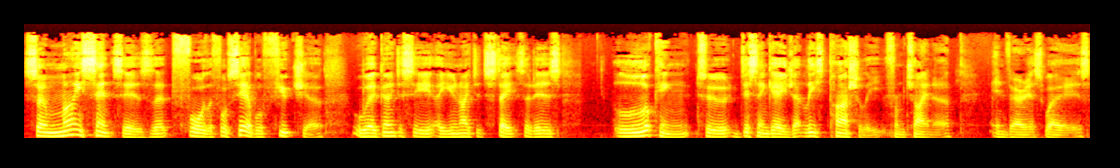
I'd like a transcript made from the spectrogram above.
So, my sense is that for the foreseeable future, we're going to see a United States that is looking to disengage, at least partially, from China in various ways,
